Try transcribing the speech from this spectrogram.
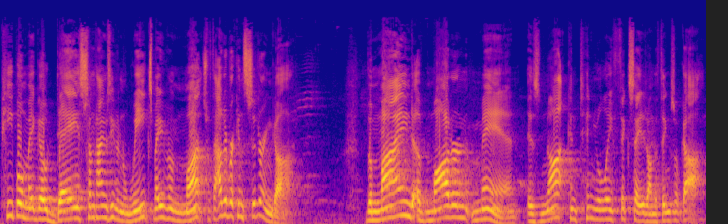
People may go days, sometimes even weeks, maybe even months without ever considering God. The mind of modern man is not continually fixated on the things of God.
